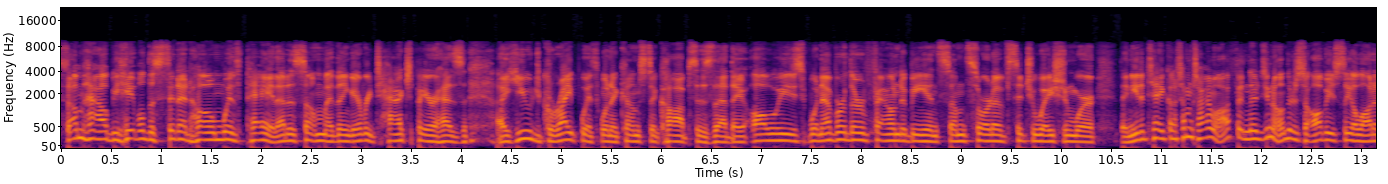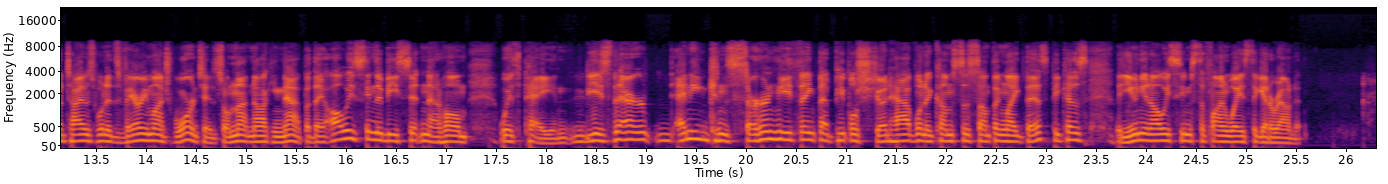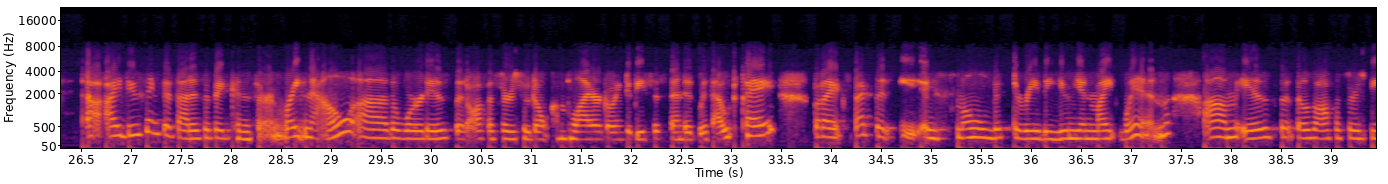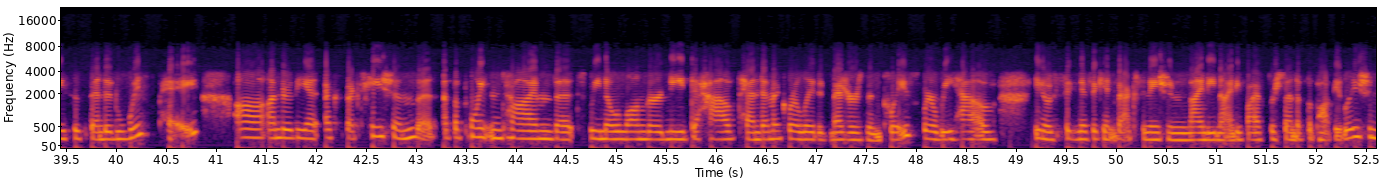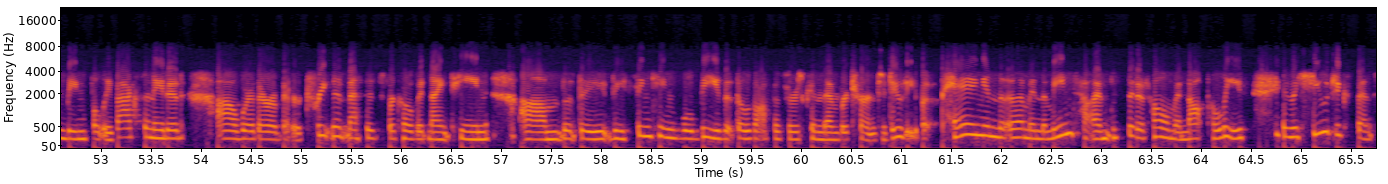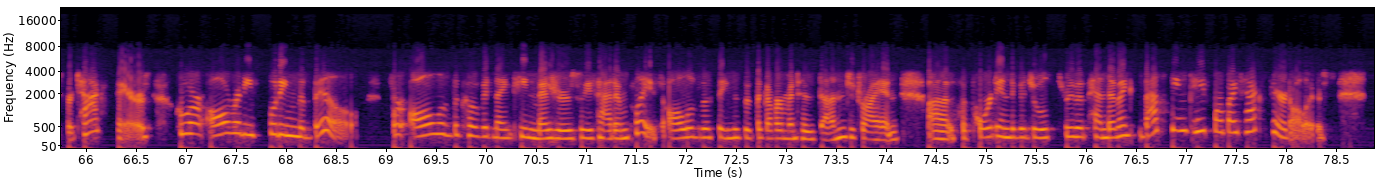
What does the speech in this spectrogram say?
somehow be able to sit at home with pay. That is something I think every taxpayer has a huge gripe with when it comes to cops is that they always, whenever they're found to be in some sort of situation where they need to take some time off, and there's, you know, there's obviously a lot of times when it's very much warranted, so I'm not knocking that, but they always seem to be sitting at home with pay. And is there any concern you think that people should have when it comes to something like this? Because the union always seems to find ways to get around it. I do think that that is a big concern. Right now, uh, the word is that officers who don't comply are going to be suspended without pay. But I expect that a small victory the union might win um, is that those officers be suspended with pay uh, under the expectation that at the point in time that we no longer need to have pandemic related measures in place where we have, you know, significant vaccination, 90, 95% of the population being fully vaccinated, uh, where there are better treatment methods for COVID 19 um, that the, the thinking will be that those officers can then return to duty. But paying in them in the meantime to sit at home and not police is a huge expense for taxpayers who are already footing the bill for all of the COVID 19 measures we've had in place, all of the things that the government has done to try and uh, support individuals through the pandemic, that's being paid for by taxpayer dollars.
